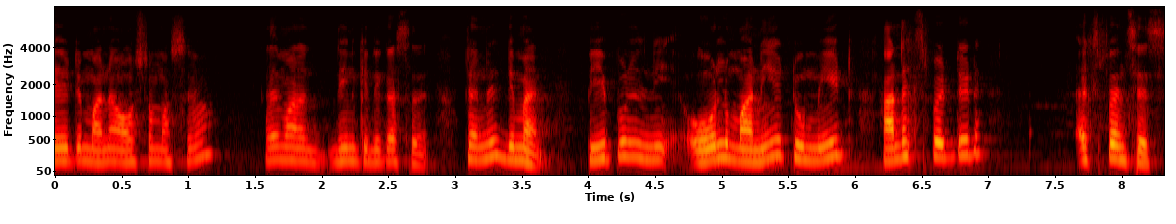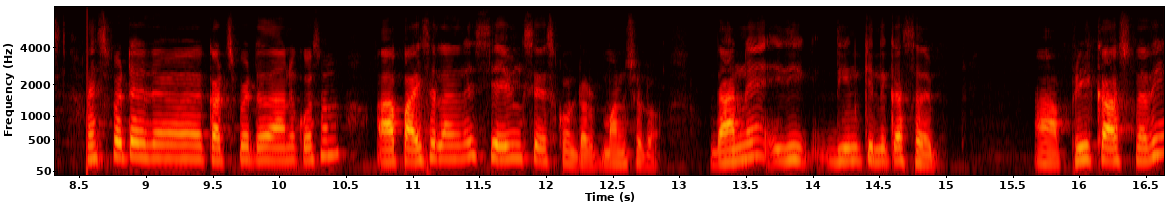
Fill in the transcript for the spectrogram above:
ఏటి మనీ అవసరం వస్తుందో అది మన దీని కిందకి వస్తుంది. Demand people hold money to meet unexpected expenses unexpected ఖర్చు పెట్టే దానికోసం ఆ పైసలు అనేది సేవింగ్స్ చేసుకుంటారు మనుషులు. దాన్నే ఇది దీని కిందకి వస్తుంది. ప్రీకాషనరీ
